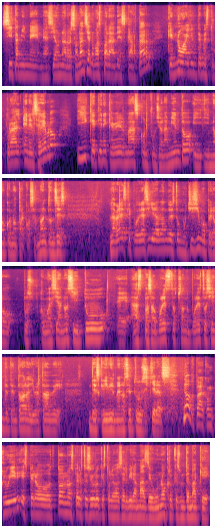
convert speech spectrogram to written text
sí también me, me hacía una resonancia, nomás para descartar que no hay un tema estructural en el cerebro y que tiene que ver más con funcionamiento y, no con otra cosa, ¿no? Entonces, la verdad es que podría seguir hablando de esto muchísimo, pero pues como decía, ¿no? Si tú eh, has pasado por esto, estás pasando por esto, siéntete en toda la libertad de, de escribirme, no sé tú si quieras. No, pues para concluir, espero, no, no espero, estoy seguro que esto le va a servir a más de uno, creo que es un tema que,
